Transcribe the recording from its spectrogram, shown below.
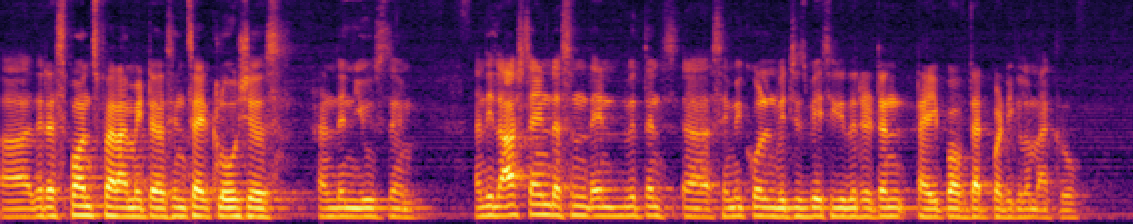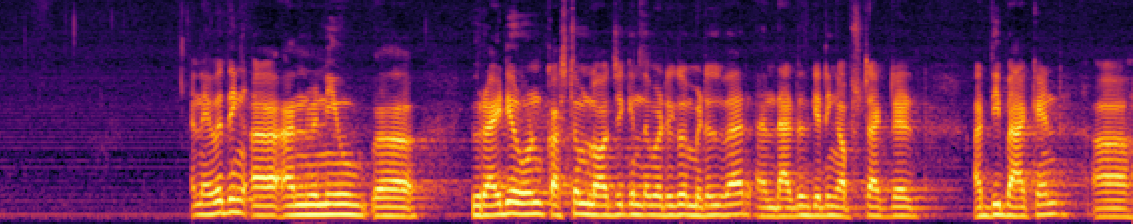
uh, the response parameters inside closures, and then use them. And the last line doesn't end with a uh, semicolon, which is basically the return type of that particular macro and everything. Uh, and when you uh, you write your own custom logic in the particular middleware, and that is getting abstracted at the backend uh,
